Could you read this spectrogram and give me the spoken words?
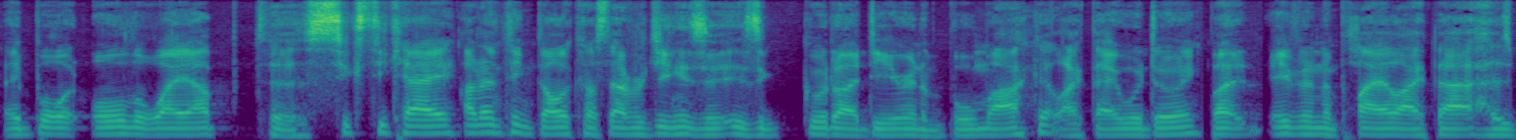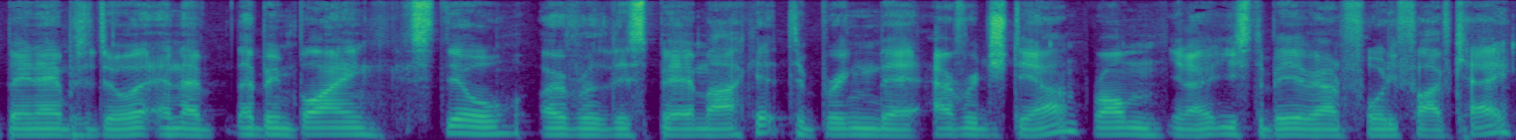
They bought all the way up to 60k. I don't think dollar cost averaging is a, is a good idea in a bull market like they were doing, but even a player like that has been able to do it, and they've they've been buying still over this bear market to bring their average down from you know it used to be around 45k,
